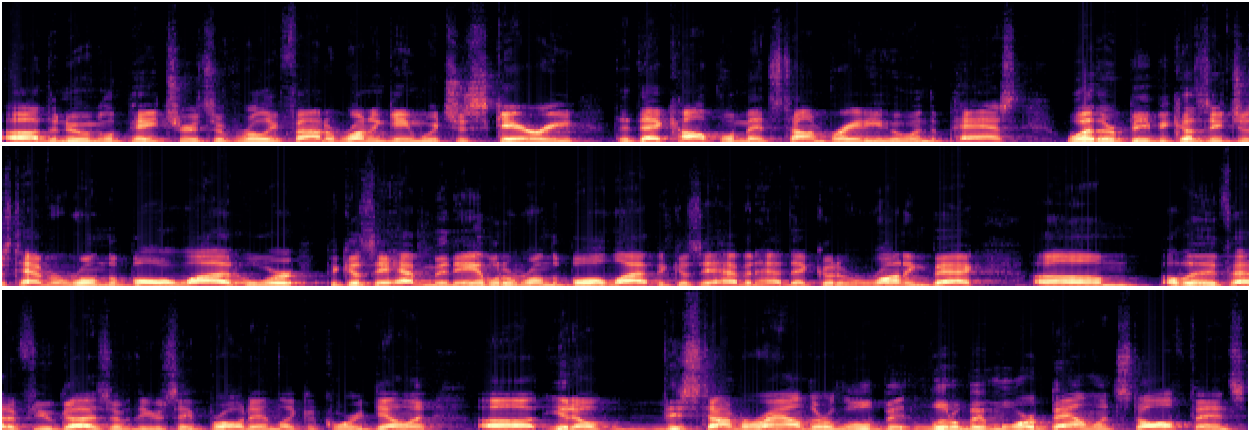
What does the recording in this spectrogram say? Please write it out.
Uh, the New England Patriots have really found a running game, which is scary that that complements Tom Brady, who in the past, whether it be because they just haven't run the ball a lot or because they haven't been able to run the ball a lot because they haven't had that good of a running back. Um, although they've had a few guys over the years they brought in, like a Corey Dillon. Uh, you know, this time around they're a little bit, a little bit more balanced offense,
